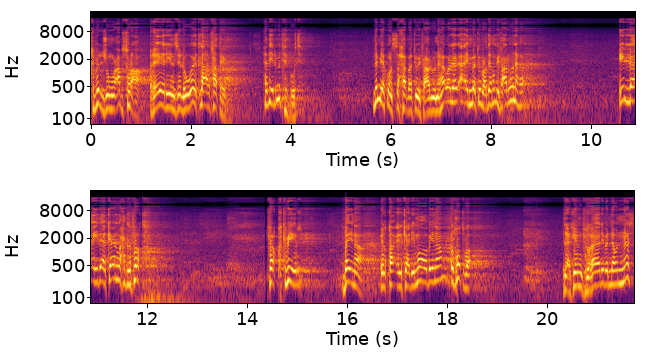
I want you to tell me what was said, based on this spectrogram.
قبل الجمعة بسرعة غير ينزل هو يطلع الخطيب هذه المتثبوت لم يكن الصحابة يفعلونها ولا الأئمة بعدهم يفعلونها. إلا إذا كان واحد الفرق. فرق كبير بين إلقاء الكلمة وبين الخطبة. لكن في الغالب أنه الناس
